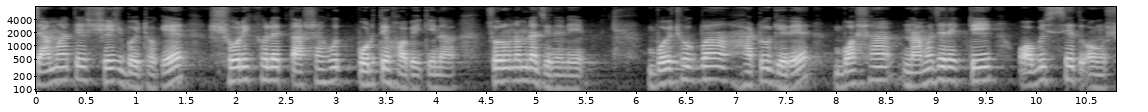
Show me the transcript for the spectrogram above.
জামাতের শেষ বৈঠকে শরিক হলে তাসাহুদ পড়তে হবে কিনা। চলুন আমরা জেনে নিই। বৈঠক বা হাঁটু গেড়ে বসা নামাজের একটি অবিচ্ছেদ অংশ।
